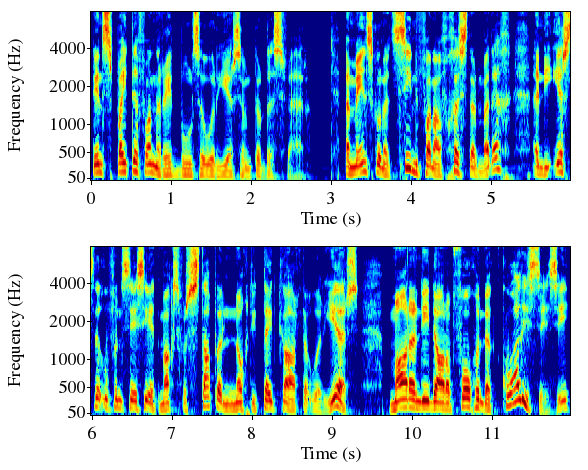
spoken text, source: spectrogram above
ten spyte van Red Bull se oorheersing tot dusver. 'n Mens kon dit sien vanaf gistermiddag. In die eerste oefensessie het Max Verstappen nog die tydkaarte oorheers, maar in die daaropvolgende kwaliesessie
